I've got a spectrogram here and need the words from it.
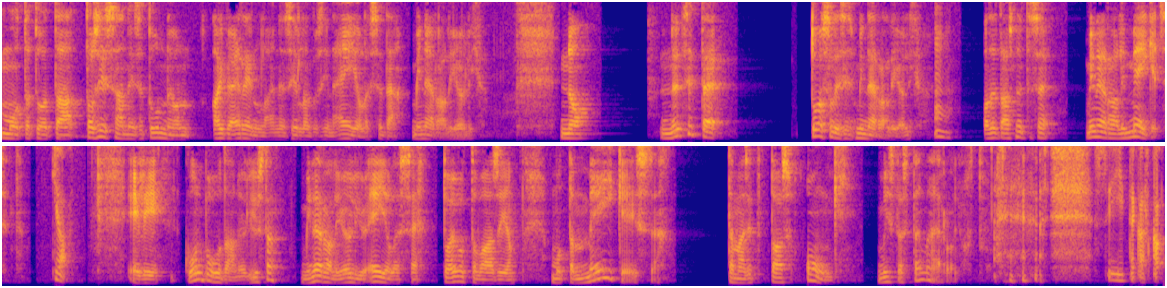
Mutta tuota, tosissaan niin se tunne on aika erilainen silloin, kun siinä ei ole sitä mineraaliöljyä. No, nyt sitten, tuossa oli siis mineraaliöljy. Mm. Otetaan nyt se mineraalimeikit sitten. Joo. Eli kun puhutaan öljystä, mineraaliöljy ei ole se toivottava asia, mutta meikeissä tämä sitten taas onkin. Mistä tämä ero johtuu? Siitä, koska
